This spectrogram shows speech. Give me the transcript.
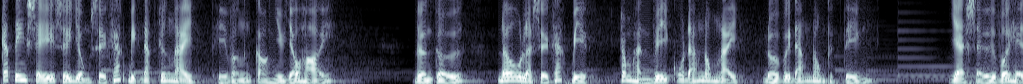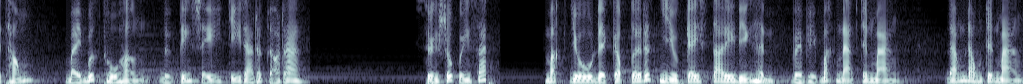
các tiến sĩ sử dụng sự khác biệt đặc trưng này thì vẫn còn nhiều dấu hỏi. Đơn cử, đâu là sự khác biệt trong hành vi của đám đông này đối với đám đông thực tiễn? Giả sử với hệ thống, bảy bước thù hận được tiến sĩ chỉ ra rất rõ ràng. Xuyên suốt quyển sách, mặc dù đề cập tới rất nhiều case study điển hình về việc bắt nạt trên mạng đám đông trên mạng.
